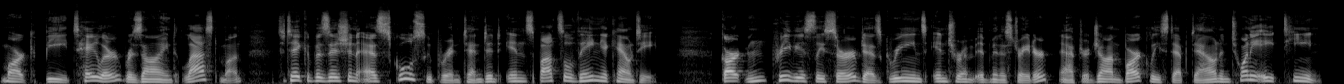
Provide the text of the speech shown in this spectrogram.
Mark B. Taylor resigned last month to take a position as school superintendent in Spotsylvania County. Garton previously served as Greene's interim administrator after John Barkley stepped down in 2018.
